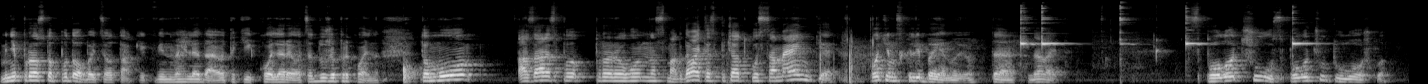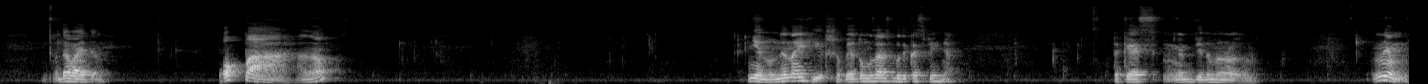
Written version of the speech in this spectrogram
Мені просто подобається отак, як він виглядає, отакі кольори. Оце дуже прикольно. Тому. А зараз прореагуємо на смак. Давайте спочатку саменьке, потім з хлібиною. Так, давайте. Сполочу, сполочу ту ложку. Давайте. Опа! Ано. Ні, ну не найгірше, бо я думаю, зараз буде якась фігня. Таке, як Діда Морозом. Ні,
